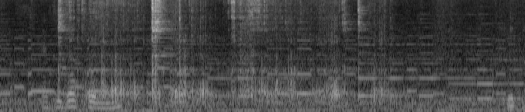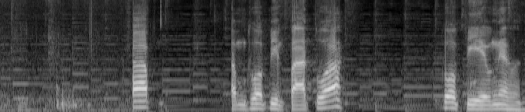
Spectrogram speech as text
ๆแต่สิบ่ขมครับตำทั่วปีกปลาตัว ทั่วปีตรงเนี้ยคน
